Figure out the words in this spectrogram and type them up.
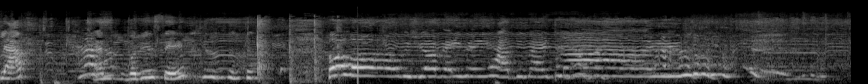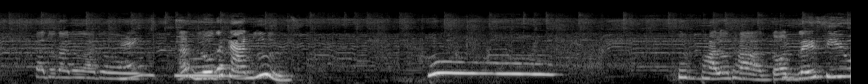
clap. And what do you say? ho ho! Wish you a very very happy married life. Kado, kado. And blow the candles. Woo! খুব ভালো থাক গড ব্লেস ইউ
